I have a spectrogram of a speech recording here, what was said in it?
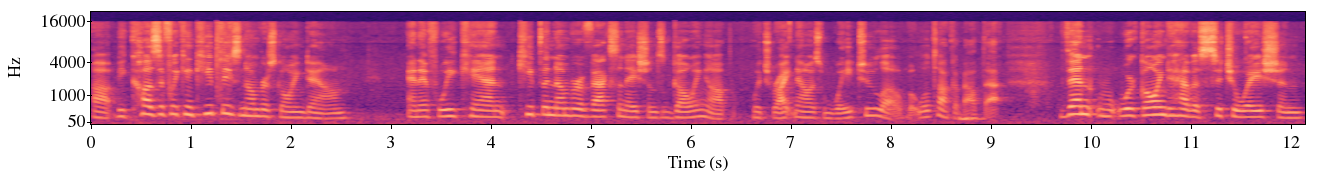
Uh, because if we can keep these numbers going down, and if we can keep the number of vaccinations going up, which right now is way too low, but we'll talk about that, then we're going to have a situation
